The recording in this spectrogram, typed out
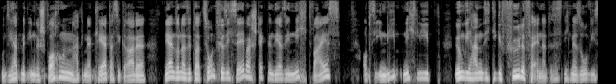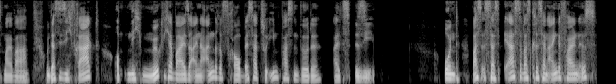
Und sie hat mit ihm gesprochen, hat ihm erklärt, dass sie gerade ja, in so einer Situation für sich selber steckt, in der sie nicht weiß, ob sie ihn liebt, nicht liebt, irgendwie haben sich die Gefühle verändert. Es ist nicht mehr so, wie es mal war. Und dass sie sich fragt, ob nicht möglicherweise eine andere Frau besser zu ihm passen würde als sie. Und was ist das Erste, was Christian eingefallen ist?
